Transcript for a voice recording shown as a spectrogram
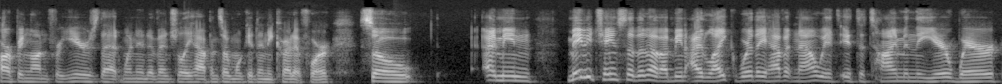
harping on for years. That when it eventually happens, I won't get any credit for. So, I mean, maybe change something up. I mean, I like where they have it now. It's it's a time in the year where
